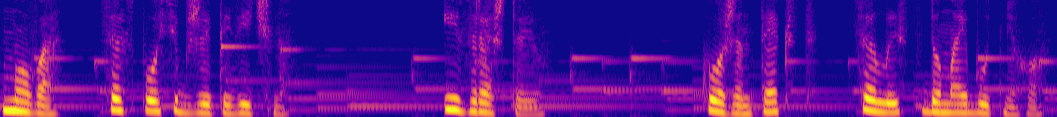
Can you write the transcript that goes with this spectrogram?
мова це спосіб жити вічно. І зрештою, кожен текст це лист до майбутнього.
